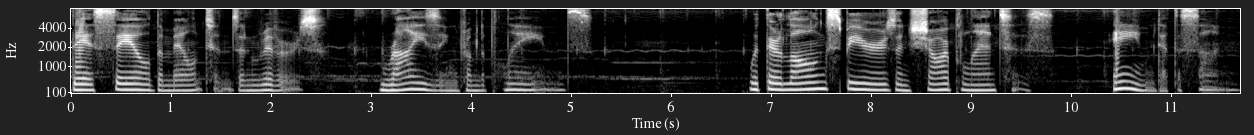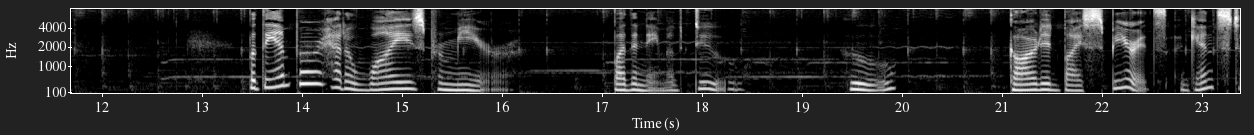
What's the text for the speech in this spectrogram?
They assailed the mountains and rivers, rising from the plains. With their long spears and sharp lances, aimed at the sun. But the emperor had a wise premier by the name of Du, who, guarded by spirits against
